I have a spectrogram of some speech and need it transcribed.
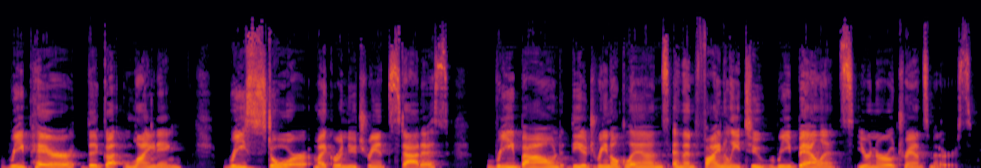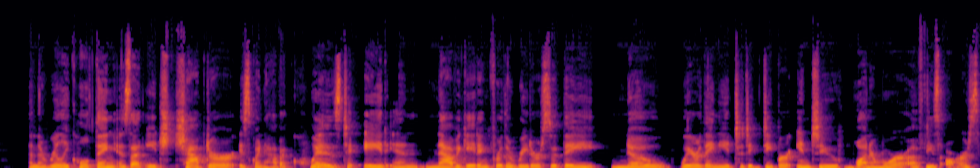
repair the gut lining, restore micronutrient status, rebound the adrenal glands, and then finally to rebalance your neurotransmitters. And the really cool thing is that each chapter is going to have a quiz to aid in navigating for the reader so they know where they need to dig deeper into one or more of these R's.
